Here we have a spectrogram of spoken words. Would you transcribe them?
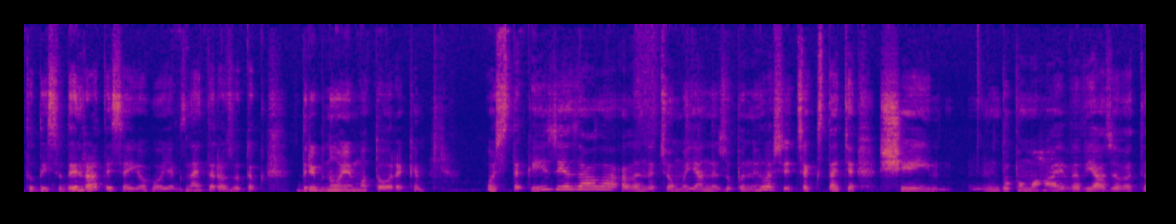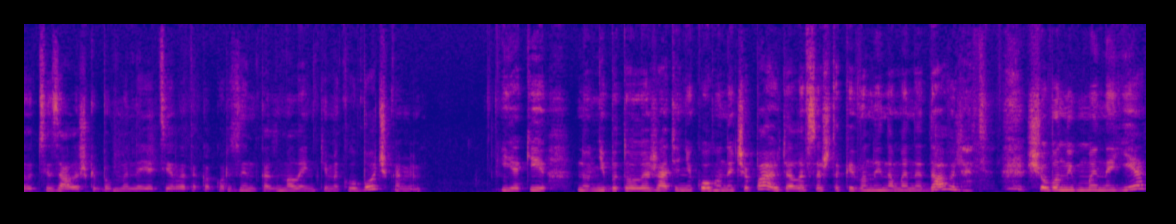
туди-сюди гратися його, як знаєте, розвиток дрібної моторики. Ось такий зв'язала, але на цьому я не зупинилася. І це, кстати, ще й допомагає вив'язувати ці залишки, бо в мене є ціла така корзинка з маленькими клубочками, які ну, нібито лежать і нікого не чіпають, але все ж таки вони на мене давлять, що вони в мене є,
